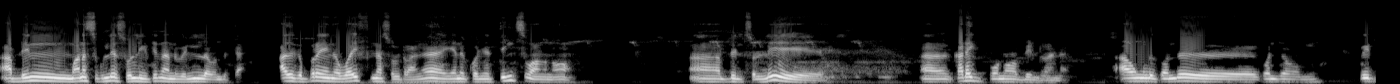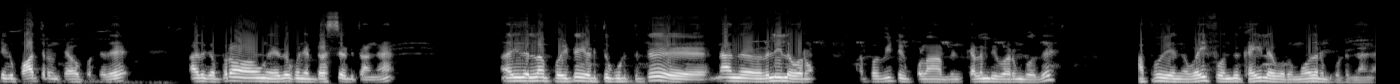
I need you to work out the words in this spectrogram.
அப்படின்னு மனசுக்குள்ளேயே சொல்லிக்கிட்டு நான் வெளியில் வந்துட்டேன். அதுக்கப்புறம் எங்கள் ஒய்ஃப் என்ன சொல்கிறாங்க எனக்கு கொஞ்சம் திங்ஸ் வாங்கணும் அப்படின்னு சொல்லி கடைக்கு போகணும் அப்படின்றாங்க. அவங்களுக்கு வந்து கொஞ்சம் வீட்டுக்கு பாத்திரம் தேவைப்பட்டது. அதுக்கப்புறம் அவங்க ஏதோ கொஞ்சம் ட்ரெஸ் எடுத்தாங்க. இதெல்லாம் போயிட்டு எடுத்து கொடுத்துட்டு நாங்கள் வெளியில் வரோம். அப்போ வீட்டுக்கு போகலாம் அப்படின்னு கிளம்பி வரும்போது அப்போ எங்கள் ஒய்ஃப் வந்து கையில் ஒரு மோதிரம் போட்டிருந்தாங்க.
